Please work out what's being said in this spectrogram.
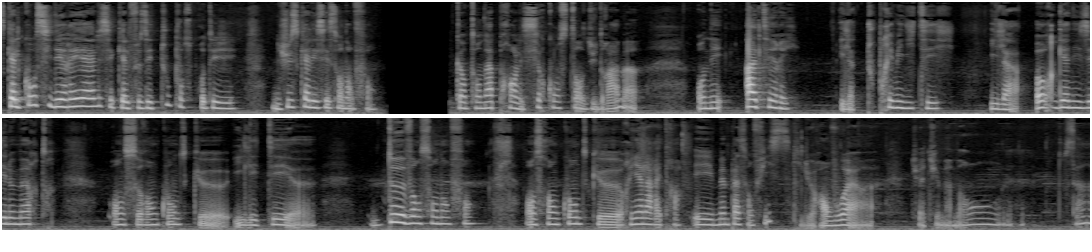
ce qu'elle considérait elle, c'est qu'elle faisait tout pour se protéger, jusqu'à laisser son enfant. Quand on apprend les circonstances du drame, on est atterré. Il a tout prémédité, il a organisé le meurtre, on se rend compte qu'il était euh, devant son enfant. On se rend compte que rien l'arrêtera. Et même pas son fils, qui lui renvoie Tu as tué maman, euh, tout ça.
